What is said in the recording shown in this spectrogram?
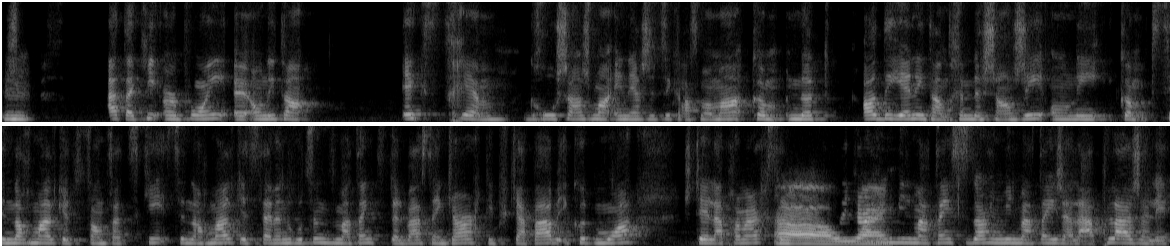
Mm. attaqué un point. euh, on est en extrême gros changement énergétique en ce moment. Comme notre ADN est en train de changer, on est comme c'est normal que tu te sentes fatigué, c'est normal que si tu avais une routine du matin que tu te levais à 5 heures, tu n'es plus capable. Écoute, moi, j'étais la première Ah, 5h30 ouais. le matin, 6h30 le matin, j'allais à la plage, j'allais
